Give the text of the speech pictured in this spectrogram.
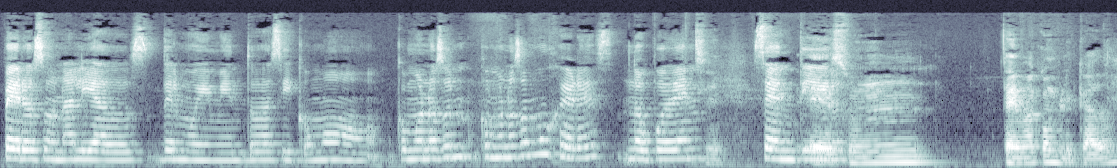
pero son aliados del movimiento así como como no son como no son mujeres no pueden sentir es un tema complicado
